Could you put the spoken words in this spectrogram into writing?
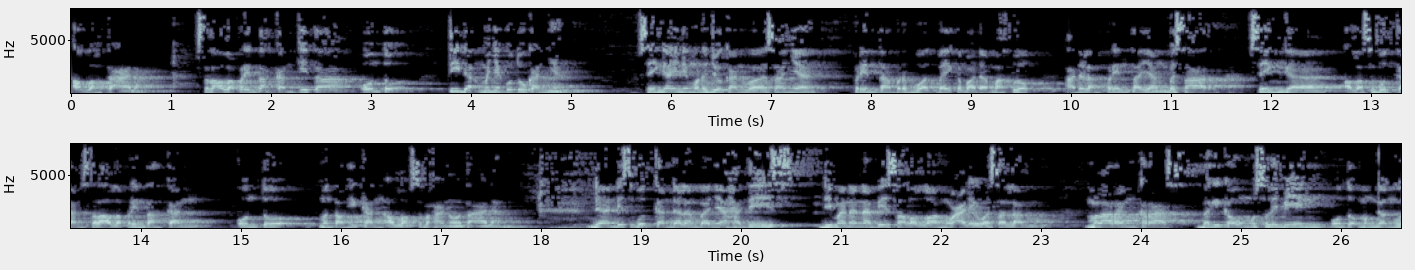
Allah taala. Setelah Allah perintahkan kita untuk tidak menyekutukannya. Sehingga ini menunjukkan bahwasanya perintah berbuat baik kepada makhluk adalah perintah yang besar sehingga Allah sebutkan setelah Allah perintahkan untuk mentauhidkan Allah Subhanahu wa taala. Dan disebutkan dalam banyak hadis di mana Nabi sallallahu alaihi wasallam melarang keras bagi kaum muslimin untuk mengganggu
